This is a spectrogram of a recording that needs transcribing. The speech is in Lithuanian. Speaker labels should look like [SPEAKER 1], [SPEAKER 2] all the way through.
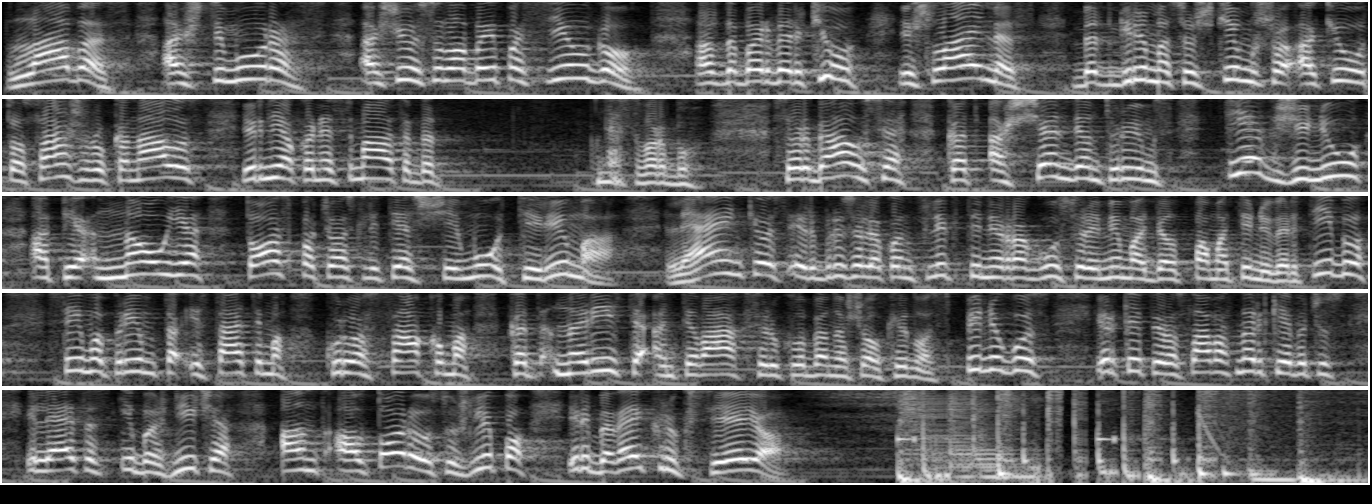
[SPEAKER 1] Labas, aš Timūras, aš jūsų labai pasilgau, aš dabar verkiu iš laimės, bet grimas užkimšo akių tos ašarų kanalus ir nieko nesimato, bet Nesvarbu. Svarbiausia, kad aš šiandien turiu Jums tiek žinių apie naują tos pačios lyties šeimų tyrimą, Lenkijos ir Briuselio konfliktinį ragų surėmimą dėl pamatinių vertybių, Seimo priimtą įstatymą, kuriuo sakoma, kad narystė antivakserių klube nuo šiol kainuos pinigus ir kaip Jaroslavas Narkevičius įleisęs į bažnyčią ant altoriaus užlipo ir beveik rugsėjo.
